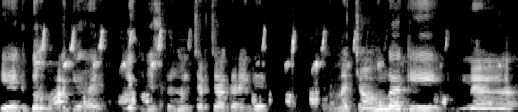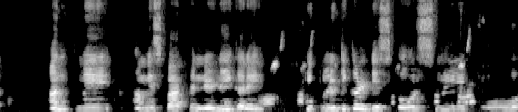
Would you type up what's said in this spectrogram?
ये एक दुर्भाग्य है, लेकिन इस पर हम चर्चा करेंगे और मैं चाहूँगा कि अंत में हम इस बात पर निर्णय करें कि पॉलिटिकल डिस्कोर्स में जो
